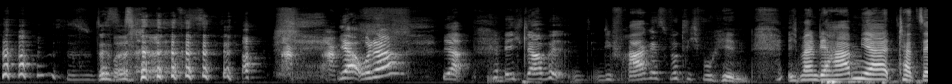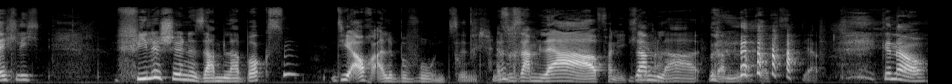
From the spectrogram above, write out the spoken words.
Das ist ja, oder? Ja, ich glaube, die Frage ist wirklich, wohin? Ich meine, wir haben ja tatsächlich viele schöne Sammlerboxen, die auch alle bewohnt sind. Ne? Also Sammler von Ikea. Sammler, Sammlerboxen, ja. Genau.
